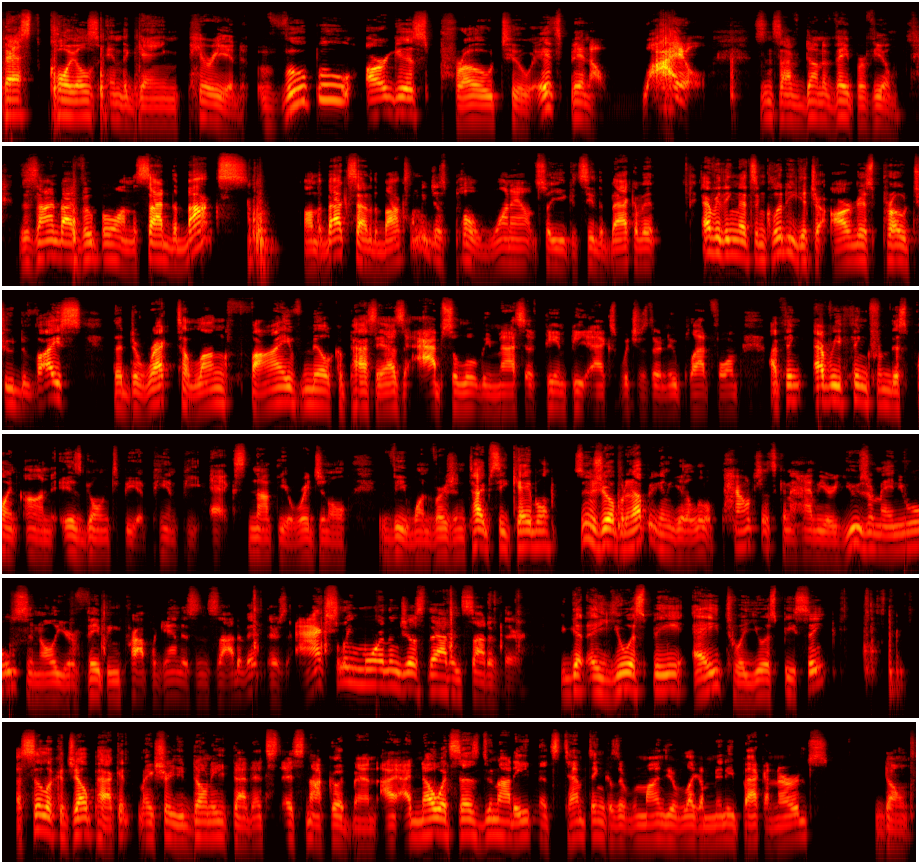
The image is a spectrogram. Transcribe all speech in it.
best coils in the game, period. Voopoo Argus Pro 2. It's been a while since I've done a vapor view. Designed by Voopoo on the side of the box. On the back side of the box, let me just pull one out so you can see the back of it. Everything that's included, you get your Argus Pro 2 device, the direct to lung 5 mil capacity. That's absolutely massive. PNP X, which is their new platform. I think everything from this point on is going to be a PNP X, not the original V1 version. Type C cable. As soon as you open it up, you're going to get a little pouch that's going to have your user manuals and all your vaping propagandas inside of it. There's actually more than just that inside of there. You get a USB A to a USB C a silica gel packet. Make sure you don't eat that. It's it's not good, man. I, I know it says do not eat, and it's tempting because it reminds you of like a mini pack of nerds. Don't.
